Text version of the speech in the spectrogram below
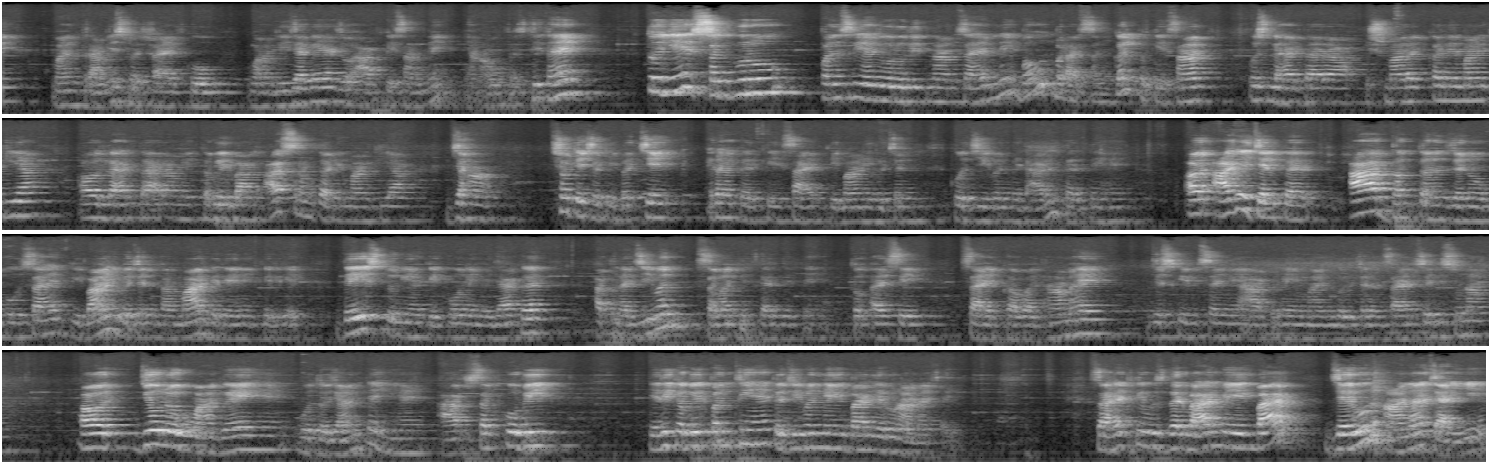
महंत रामेश्वर साहेब को वहाँ भेजा गया जो आपके सामने यहाँ उपस्थित हैं। तो ये सदगुरु पंश्री हजूर उदित नाम साहेब ने बहुत बड़ा संकल्प के साथ उस लहरतारा स्मारक का निर्माण किया और लहरतारा में कबीर बाग आश्रम का निर्माण किया, जहाँ छोटे छोटे बच्चे रह करके साहेब के वाणी वचन को जीवन में धारण करते हैं। और आगे चलकर आप भक्त जनों को साहेब की वाणी वचन का मार्ग देने के लिए देश दुनिया के कोने में जाकर अपना जीवन समर्पित कर देते हैं। तो ऐसे साहेब का वह धाम है, जिसके विषय में आपने मान गुरुचरण साहब से भी सुना। और जो लोग वहाँ गए हैं, वो तो जानते ही हैं। आप सबको भी, यदि कबीरपंथी हैं तो जीवन में एक बार ज़रूर आना चाहिए। साहिब के उस दरबार में एक बार ज़रूर आना चाहिए।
